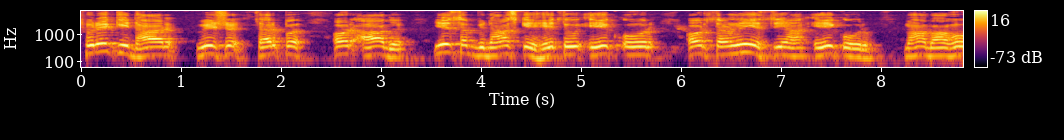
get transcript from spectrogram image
छुरे की धार विष सर्प और आग ये सब विनाश के हेतु एक ओर और, और तरुणी स्त्रियाँ एक ओर। महाबाहो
